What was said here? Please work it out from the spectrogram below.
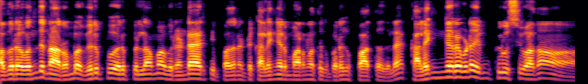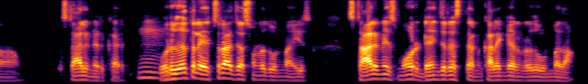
அவரை வந்து நான் ரொம்ப விருப்பு வெறுப்பு இல்லாமல் அவர் ரெண்டாயிரத்தி பதினெட்டு கலைஞர் மரணத்துக்கு பிறகு பார்த்ததுல கலைஞரை விட இன்க்ளூசிவாக தான் ஸ்டாலின் இருக்கார். ஒரு விதத்தில் எச் ராஜா சொன்னது உண்மை. Stalin is more dangerous than கலைஞர்ன்றது உண்மைதான்.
